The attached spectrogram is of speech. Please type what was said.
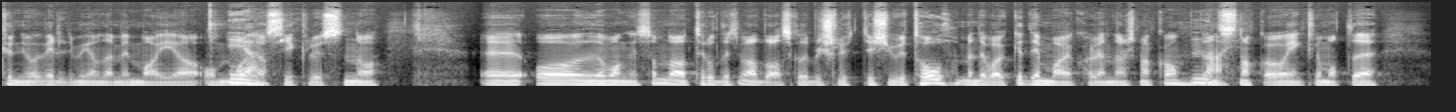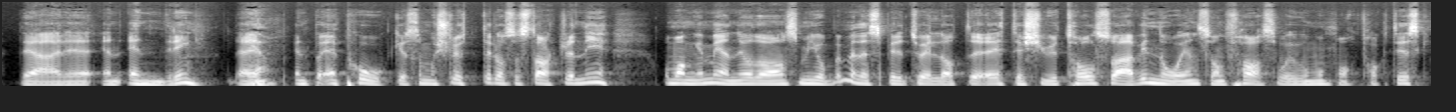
kunne jo veldig mye om det med Maya og Maya-syklusen. Og, Uh, og det var mange som da trodde at ja, da skal det bli slutt i 2012. Men det var jo ikke det Maya-kalenderen snakka om. Den snakka jo egentlig om at det, er en endring. Det er en, en epoke som slutter, og så starter en ny. Og mange mener jo da, som jobber med det spirituelle, at etter 2012 så er vi nå i en sånn fase hvor vi må faktisk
